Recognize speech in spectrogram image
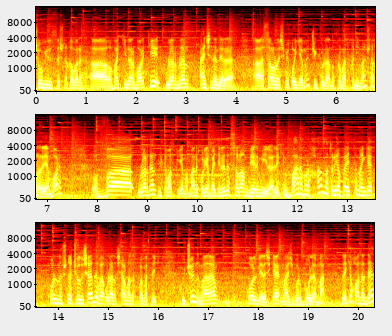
shou biznesda shunaqa bir vakillar borki ular bilan anchadan beri salomlashmay qo'yganman chunki ularni hurmat qilmayman shunaqalari ham bor. Va ulardan iltimos qilganman. Mani ko'rgan paytinglarda salom bermanglar lekin baribir hamma turgan paytda menga qo'lni shunday cho'zishadi va ularni sharmanda qilib qo'ymaslik uchun man ham qo'l berishga majbur bo'laman. Lekin hozirda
